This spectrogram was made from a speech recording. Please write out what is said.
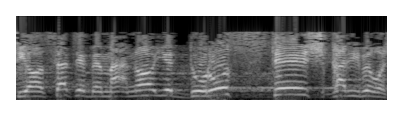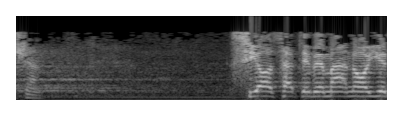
سیاست به معنای درستش غریبه باشند. سیاست به معنای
